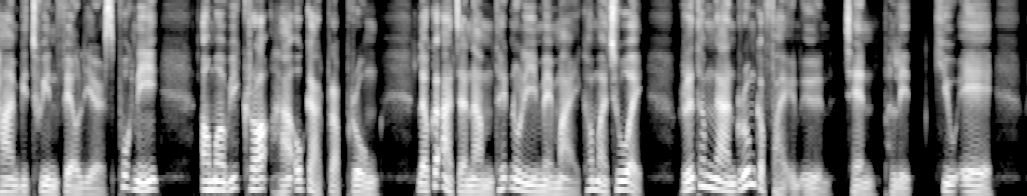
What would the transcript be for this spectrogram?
Time Between Failures พวกนี้เอามาวิเคราะห์หาโอกาสปรับปรุง แล้วก็อาจจะนำเทคโนโลยีใหม่ๆ เข้ามาช่วย หรือทำงานร่วมกับฝ่ายอื่นๆ เช่น ผลิต QA เ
